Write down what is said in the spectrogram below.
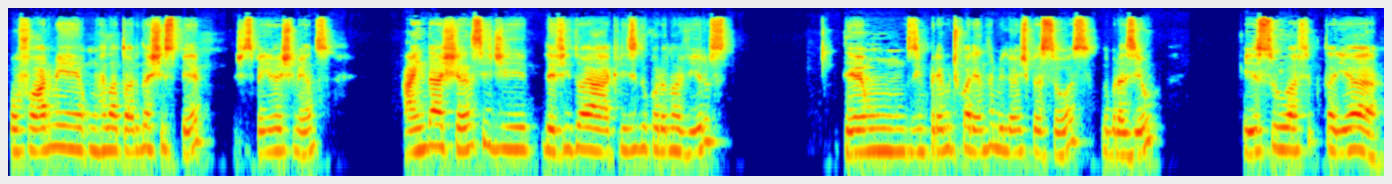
conforme um relatório da XP, XP Investimentos, ainda há chance de, devido à crise do coronavírus, ter um desemprego de 40 milhões de pessoas no Brasil. Isso afetaria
